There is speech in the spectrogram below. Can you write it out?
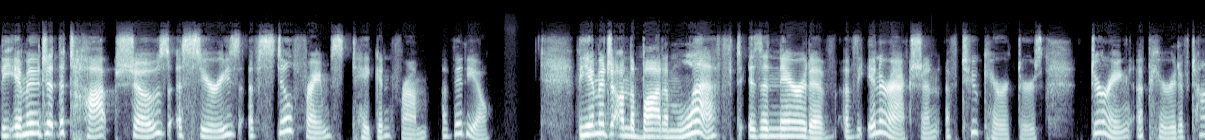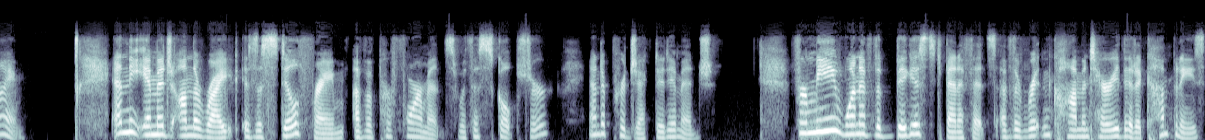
The image at the top shows a series of still frames taken from a video. The image on the bottom left is a narrative of the interaction of two characters during a period of time. And the image on the right is a still frame of a performance with a sculpture and a projected image. For me, one of the biggest benefits of the written commentary that accompanies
